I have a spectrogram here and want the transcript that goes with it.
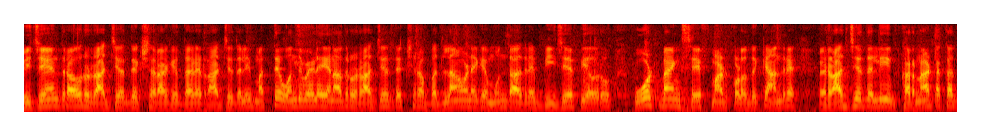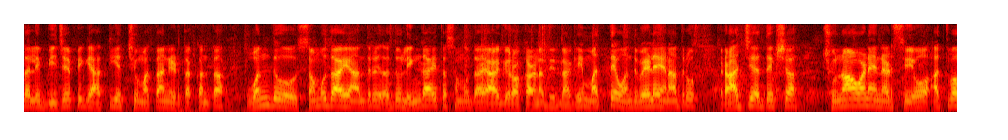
ವಿಜೇಂದ್ರ ಅವರು ರಾಜ್ಯಾಧ್ಯಕ್ಷರಾಗಿದ್ದಾರೆ. ರಾಜ್ಯದಲ್ಲಿ ಮತ್ತೆ ಒಂದು ವೇಳೆ ಏನಾದರೂ ರಾಜ್ಯಾಧ್ಯಕ್ಷರ ಬದಲಾವಣೆಗೆ ಮುಂದಾದರೆ ಬಿ ಜೆ ಪಿ ಅವರು ವೋಟ್ ಬ್ಯಾಂಕ್ ಸೇಫ್ ಮಾಡ್ಕೊಳ್ಳೋದಕ್ಕೆ ಅಂದರೆ ರಾಜ್ಯದಲ್ಲಿ, ಕರ್ನಾಟಕದಲ್ಲಿ ಬಿ ಜೆ ಪಿಗೆ ಅತಿ ಹೆಚ್ಚು ಮತ ನೀಡ್ತಕ್ಕಂಥ ಒಂದು ಸಮುದಾಯ ಅಂದರೆ ಅದು ಲಿಂಗಾಯತ ಸಮುದಾಯ ಆಗಿರೋ ಕಾರಣದಿಂದಾಗಿ ಮತ್ತೆ ಒಂದು ವೇಳೆ ಏನಾದರೂ ರಾಜ್ಯಾಧ್ಯಕ್ಷ ಚುನಾವಣೆ ನಡೆಸಿಯೋ ಅಥವಾ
